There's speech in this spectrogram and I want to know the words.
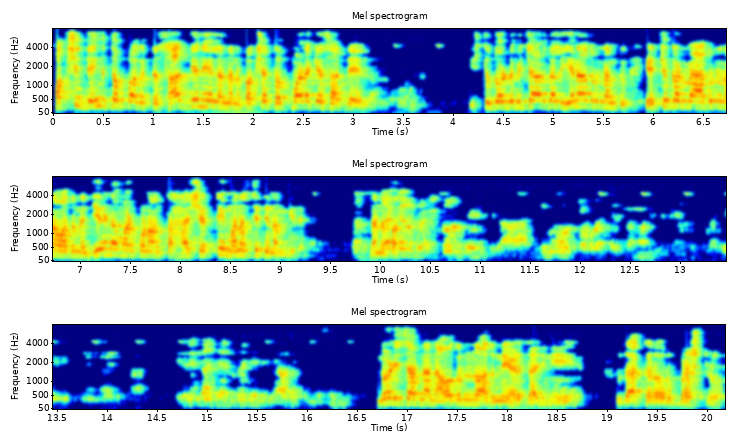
ಪಕ್ಷದ ಹೆಂಗ್ ತಪ್ಪಾಗುತ್ತೆ? ಸಾಧ್ಯನೇ ಇಲ್ಲ. ನನ್ನ ಪಕ್ಷ ತಪ್ಪು ಮಾಡಕ್ಕೆ ಸಾಧ್ಯ ಇಲ್ಲ. ಇಷ್ಟು ದೊಡ್ಡ ವಿಚಾರದಲ್ಲಿ ಏನಾದ್ರೂ ನಮ್ದು ಹೆಚ್ಚು ಕಡಿಮೆ ಆದ್ರೂ ನಾವು ಅದನ್ನು ಜೀರ್ಣ ಮಾಡ್ಕೊಳ್ಳೋಂತಹ ಶಕ್ತಿ ಮನಸ್ಥಿತಿ ನಮ್ಗಿದೆ. ನನ್ನ ಪಕ್ಷ ನೋಡಿ ಸರ್ ನಾನು ಅವಾಗಲೂ ಅದನ್ನೇ ಹೇಳ್ತಾ ಇದ್ದೀನಿ. ಸುಧಾಕರ್ ಅವರು ಭ್ರಷ್ಟರು.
